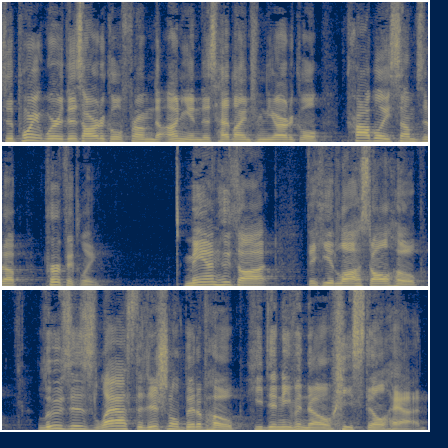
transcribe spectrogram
to the point where this article from The Onion, this headline from the article, probably sums it up perfectly. Man who thought that he had lost all hope loses last additional bit of hope he didn't even know he still had.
